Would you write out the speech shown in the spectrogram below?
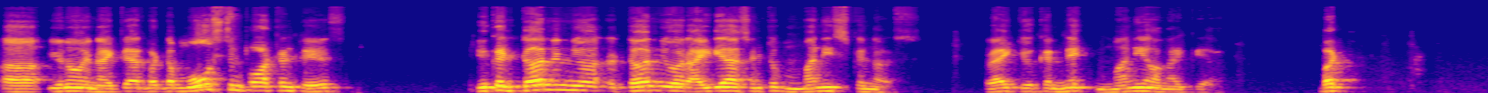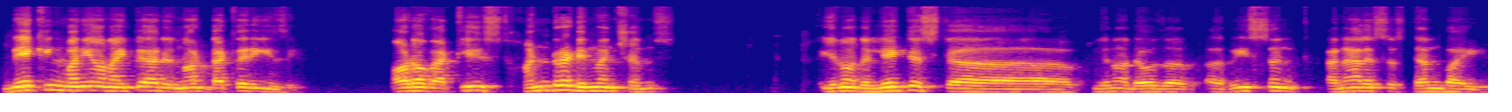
uh, you know, in IPR, but the most important is you can turn in your turn your ideas into money spinners, right? You can make money on IPR. But making money on IPR is not that very easy. Out of at least 100 inventions, you know, the latest, uh, you know, there was a, a recent analysis done by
